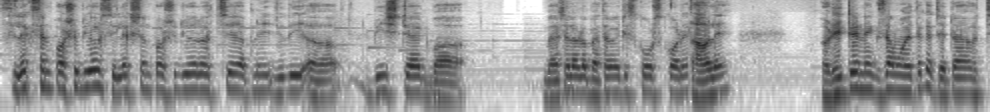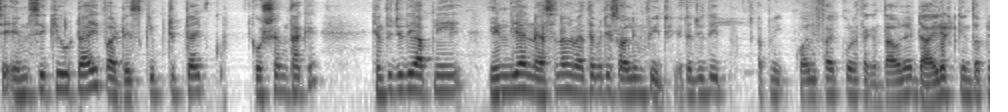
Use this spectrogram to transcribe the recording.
সিলেকশন প্রসিডিওর সিলেকশন প্রসিডিওর হচ্ছে আপনি যদি বি স্ট্যাট বা ব্যাচেলার অফ ম্যাথামেটিক্স কোর্স করে তাহলে রিটেন এক্সাম হয়ে থাকে, যেটা হচ্ছে এমসিকিউ টাইপ আর ডেসক্রিপটিভ টাইপ কোশ্চেন থাকে। কিন্তু যদি আপনি ইন্ডিয়ান ন্যাশনাল ম্যাথামেটিক্স অলিম্পিড এটা যদি আপনি কোয়ালিফাইড করে থাকেন, তাহলে ডাইরেক্ট কিন্তু আপনি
